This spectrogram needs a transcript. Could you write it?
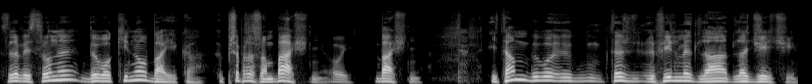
z lewej strony było kino Bajka. Przepraszam, Baśń. Oj, Baśń. I tam były też filmy dla, dla dzieci.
